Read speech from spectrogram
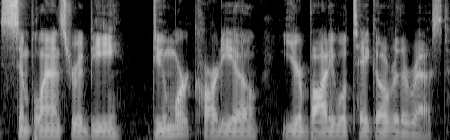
Simple answer would be do more cardio, your body will take over the rest.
